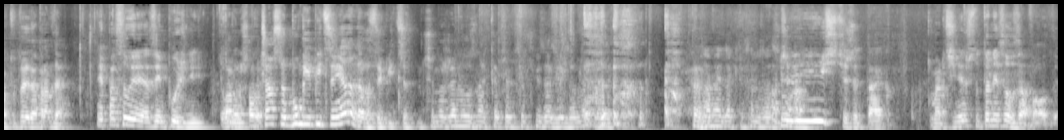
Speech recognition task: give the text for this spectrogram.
a tutaj naprawdę. Nie pasuje, ja zjem później. To Od, od czasu bugi pizzy nie jadam do tej pizzy. Czy możemy uznać te końcówki za zjedzone? To mnie takie są zasługi. Oczywiście, że tak. Marcinie, zresztą to nie są zawody.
